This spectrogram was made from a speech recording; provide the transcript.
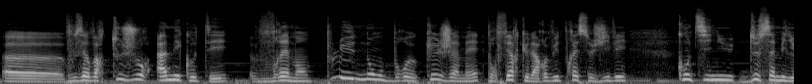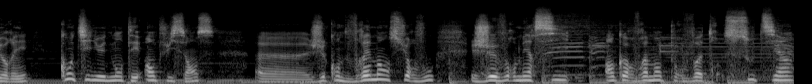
vous avoir toujours à mes côtés, vraiment plus nombreux que jamais, pour faire que la revue de presse JV continue de s'améliorer, continue de monter en puissance. Euh, je compte vraiment sur vous. Je vous remercie encore vraiment pour votre soutien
